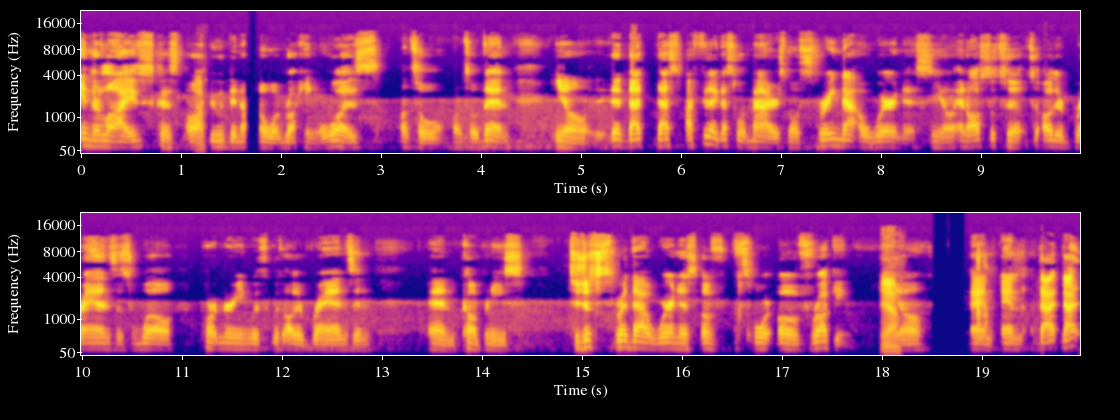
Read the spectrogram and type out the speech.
in their lives because a lot of people did not know what rucking was until until then you know that, that that's i feel like that's what matters most bring that awareness you know and also to, to other brands as well partnering with with other brands and and companies to just spread that awareness of sport of rucking yeah. you know? And and that that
